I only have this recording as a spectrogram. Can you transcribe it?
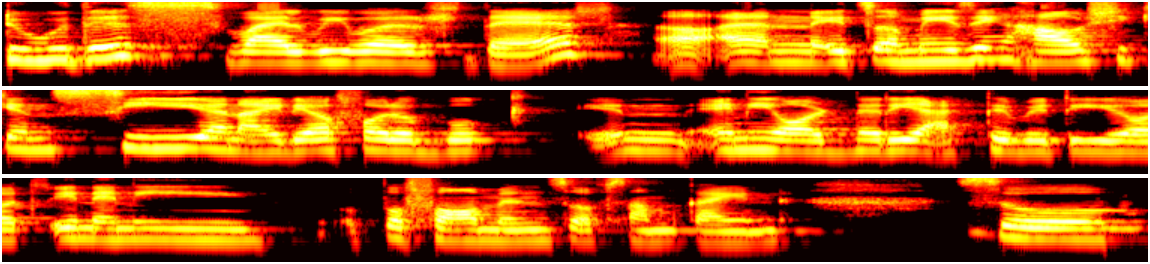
do this while we were there uh, and it's amazing how she can see an idea for a book in any ordinary activity or in any performance of some kind. So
